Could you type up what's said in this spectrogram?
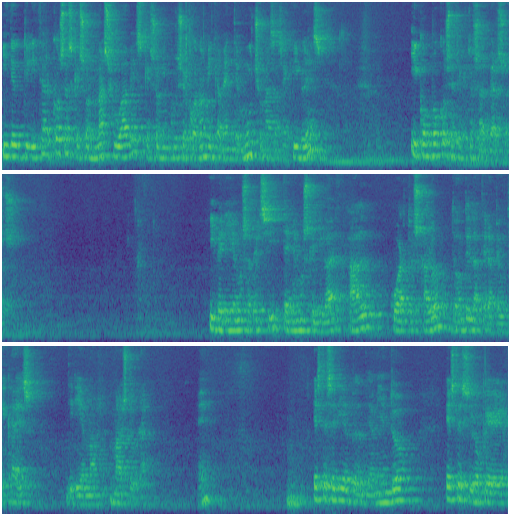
y de utilizar cosas que son más suaves, que son incluso económicamente mucho más asequibles y con pocos efectos adversos. y veríamos a ver si tenemos que llegar al cuarto escalón donde la terapéutica es, diría, más, más dura. ¿eh? Este sería el planteamiento, este es lo que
